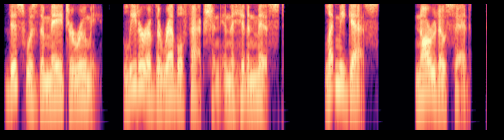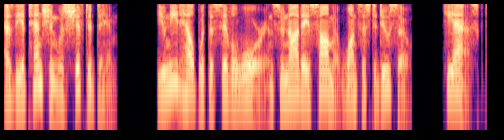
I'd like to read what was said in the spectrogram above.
This was the Mei Terumi, leader of the rebel faction in the Hidden Mist. Let me guess. Naruto said, as the attention was shifted to him. You need help with the civil war and Tsunade-sama wants us to do so. He asked.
